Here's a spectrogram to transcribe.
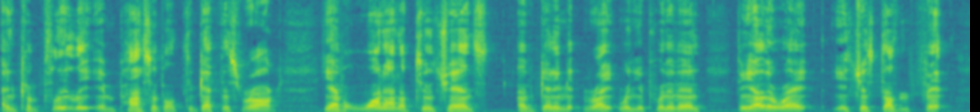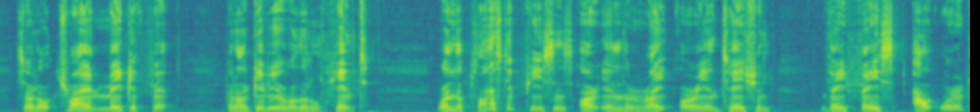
and completely impossible to get this wrong. You have a 1 out of 2 chance of getting it right when you put it in. The other way, it just doesn't fit, so don't try and make it fit. But I'll give you a little hint. When the plastic pieces are in the right orientation, they face outward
